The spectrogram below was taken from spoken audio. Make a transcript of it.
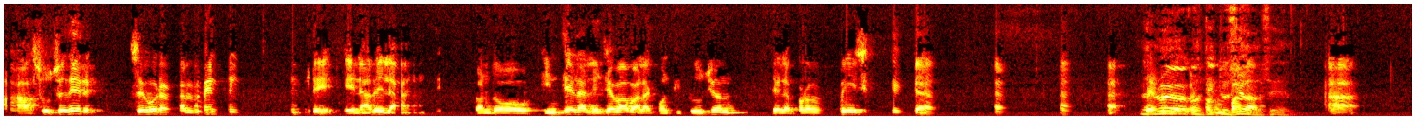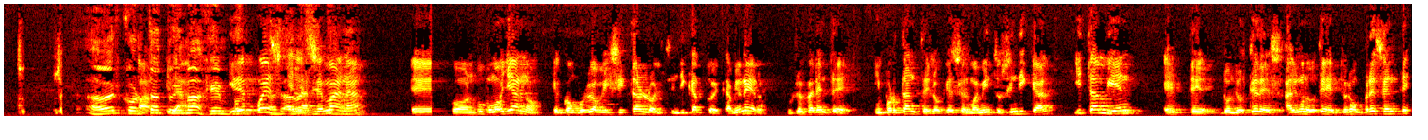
a suceder seguramente en adelante. Cuando Quintela le llevaba la constitución de la provincia La nueva constitución, sí. a, A ver, corta tu imagen. Y después, en la si semana, eh, con Hugo Moyano, que concurrió a visitarlo el sindicato de camioneros, un referente importante de lo que es el movimiento sindical, y también este, donde ustedes, algunos de ustedes estuvieron presentes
